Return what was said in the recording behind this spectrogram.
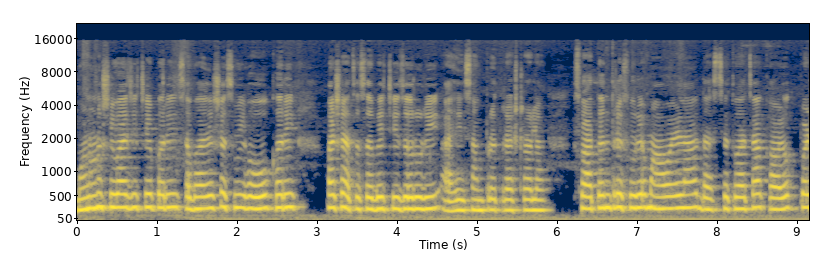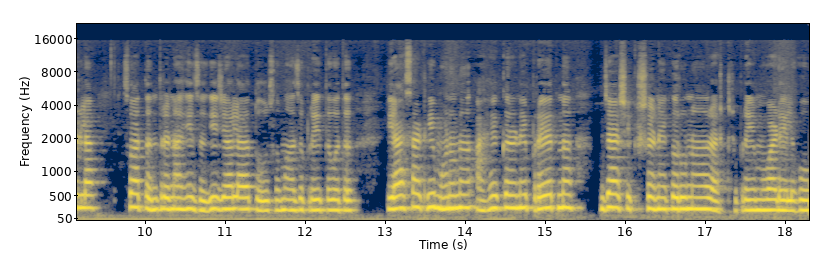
म्हणून शिवाजीचे परी सभा यशस्वी हो खरी अशाच सभेची जरुरी आहे सांप्रत राष्ट्राला. स्वातंत्र्य सूर्य मावळला दास्यत्वाचा काळोख पडला. स्वातंत्र्य नाही जगी ज्याला तो समाज प्रेतवत. यासाठी म्हणून आहे करणे प्रयत्न. ज्या शिक्षणे करून राष्ट्रप्रेम वाढेल हो.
